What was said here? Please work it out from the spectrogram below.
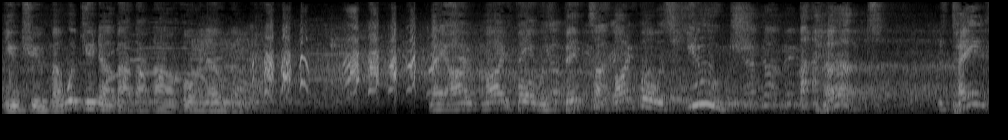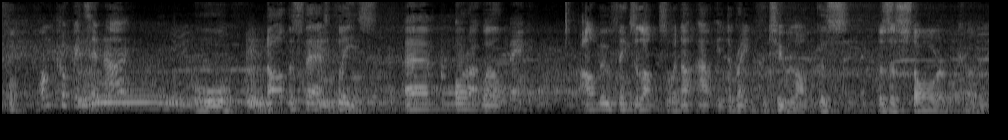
YouTube man. What do you know about that now? Falling over. Mate, I, my fall was big time. My fall was huge. That hurt. It was painful. One could be tonight. Oh, not on the stairs, please. Um, all right, well, I'll move things along so we're not out in the rain for too long because there's a storm coming.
